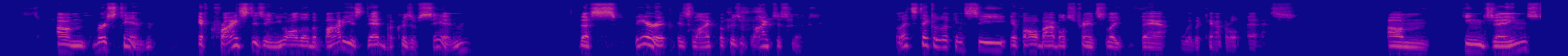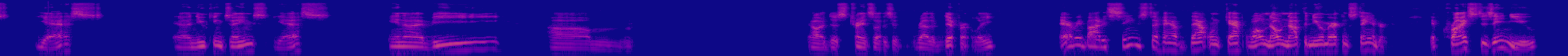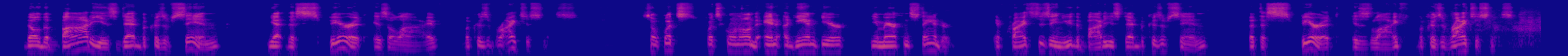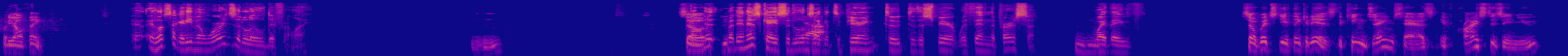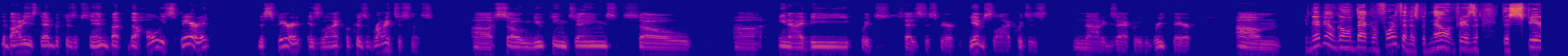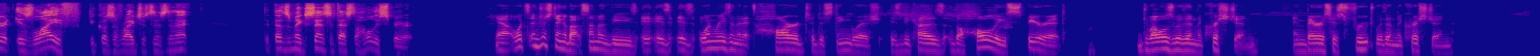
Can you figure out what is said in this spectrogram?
Um, verse 10 if Christ is in you, although the body is dead because of sin, the spirit is life because of righteousness. Let's take a look and see if all Bibles translate that with a capital S. Um, King James, yes. Uh, New King James, yes. NIV, um, it just translates it rather differently. Everybody seems to have that one capital. Well, no, not the New American Standard. If Christ is in you, though the body is dead because of sin, yet the spirit is alive because of righteousness. So what's what's going on? And again, here the American standard: if Christ is in you, the body is dead because of sin, but the spirit is life because of righteousness. What do y'all think? It, it looks like it even words it a little differently. hmm But So in thi- but in this case, it looks Yeah. like it's appearing to to the spirit within the person. Mhm. The way they've So, which do you think it is? The King James has, if Christ is in you, the body is dead because of sin, but the Holy Spirit, the Spirit is life because of righteousness. Uh, so, New King James, so uh, NIV, which says the Spirit gives life, which is not exactly the Greek there. Um, maybe I'm going back and forth on this, but now it appears the spirit is life because of righteousness, and that that doesn't make sense if that's the Holy Spirit. Yeah, what's interesting about some of these is is one reason that it's hard to distinguish is because the Holy Spirit dwells within the Christian and bears his fruit within the Christian.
